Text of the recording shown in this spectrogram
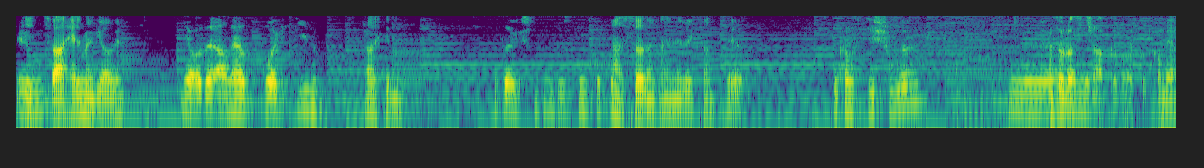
Die zwei Helme, glaube ich. Ja, aber der eine hat Projektil. Ah, das geht nicht. Er geschrieben, du hast nicht Ach so, dann kann ich nicht wegfahren. Ja. Du kannst die Schuhe. zu- Achso, du hast es schon abgebaut. Gut, komm her.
